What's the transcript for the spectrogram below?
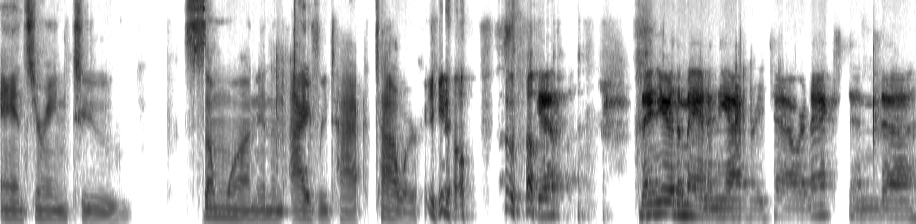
answering to someone in an ivory t- tower, you know? yeah. Then you're the man in the ivory tower next, and uh,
